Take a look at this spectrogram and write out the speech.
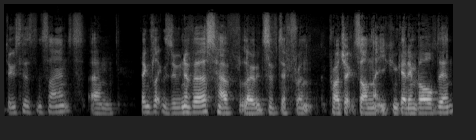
do citizen science. Um, things like Zooniverse have loads of different projects on that you can get involved in.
